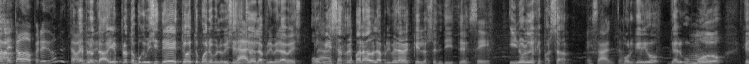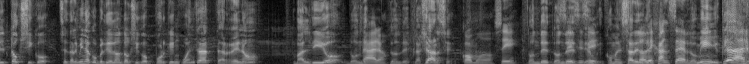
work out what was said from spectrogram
explotás? de todo. Pero ¿y dónde ¿Por estaba explotás? Y exploto porque me hiciste esto, esto, bueno, me lo hubieses Claro. dicho de la primera vez. O Claro. hubieses reparado la primera vez que lo sentiste Sí, y no lo dejes pasar. exacto. Porque digo, de algún modo, el tóxico se termina convirtiendo en tóxico porque encuentra terreno baldío donde, Claro. donde explayarse. Cómodo, sí. Donde, donde Sí, sí, sí. em, comenzar el Lo de- dejan ser. el dominio, claro.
